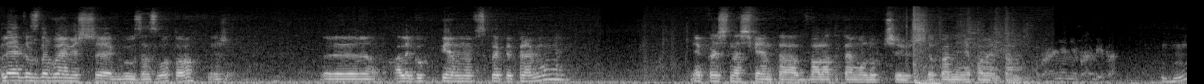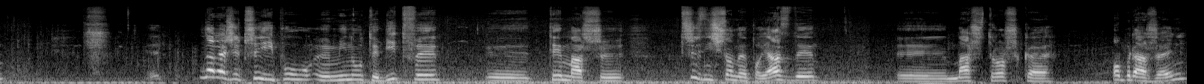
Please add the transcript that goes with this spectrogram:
Ale ja go zdobyłem jeszcze jak był za złoto. wiesz, Yy, ale go kupiłem w sklepie premium. Jakoś na święta dwa lata temu lub trzy już dokładnie nie pamiętam. Na razie 3,5 minuty bitwy. Ty masz trzy zniszczone pojazdy. Masz troszkę obrażeń.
